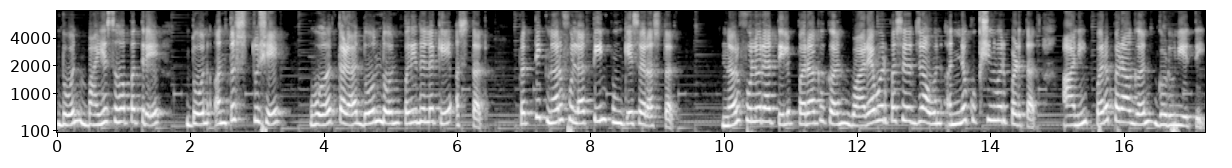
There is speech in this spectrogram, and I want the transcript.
दोन बाह्य सहपत्रे दोन अंतस्तुषे व तळा दोन दोन परिदलके असतात. प्रत्येक नर फुलात तीन पुंकेसर असतात. नर फुलोऱ्यातील परागकण वाऱ्यावर पसरत जाऊन अन्य कुक्षींवर पडतात आणि परपरागण घडून येते.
